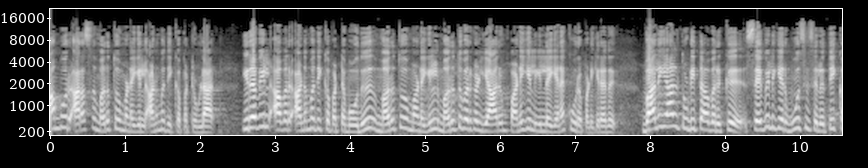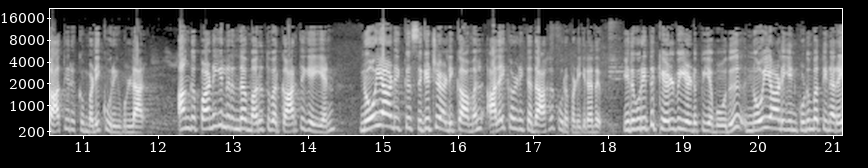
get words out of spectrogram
ஆம்பூர் அரசு மருத்துவமனையில் அனுமதிக்கப்பட்டுள்ளார். இரவில் அவர் அனுமதிக்கப்பட்ட போது மருத்துவமனையில் மருத்துவர்கள் யாரும் பணியில் இல்லை என கூறப்படுகிறது. வலியால் துடித்த அவருக்கு செவிலியர் ஊசி செலுத்தி காத்திருக்கும்படி கூறியுள்ளார். அங்கு பணியில் இருந்த மருத்துவர் கார்த்திகேயன் நோயாளிக்கு சிகிச்சை அளிக்காமல் அலைக்கழித்ததாக கூறப்படுகிறது. இதுகுறித்து கேள்வி எழுப்பிய போது நோயாளியின் குடும்பத்தினரை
